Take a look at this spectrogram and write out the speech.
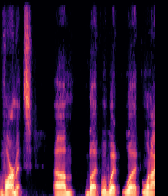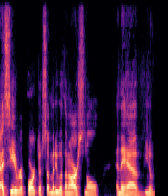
varmints. Um, but what what when I see a report of somebody with an arsenal and they have you know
